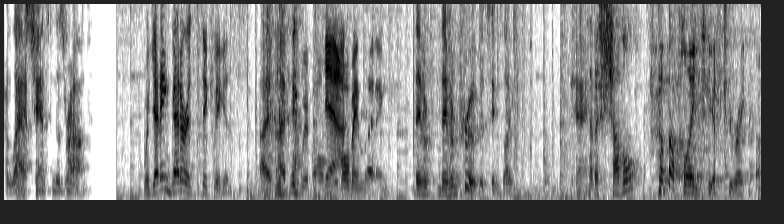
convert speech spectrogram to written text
Our last chance in this round. We're getting better at stick figures. I, I think we've all, Yeah. we've all been learning. They've they've improved, it seems like. Okay. Is that a shovel? I'm not playing TF2 right now.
